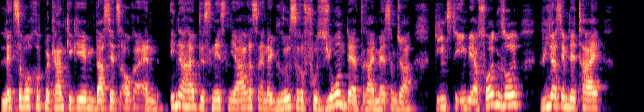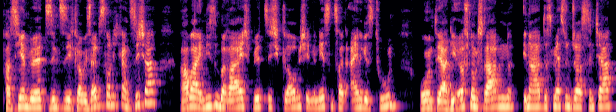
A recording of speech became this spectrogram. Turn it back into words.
letzte Woche bekannt gegeben, dass jetzt auch ein, innerhalb des nächsten Jahres eine größere Fusion der drei Messenger-Dienste irgendwie erfolgen soll. Wie das im Detail passieren wird, sind sie sich, glaube ich, selbst noch nicht ganz sicher. Aber in diesem Bereich wird sich, glaube ich, in der nächsten Zeit einiges tun. Und ja, die Öffnungsraten innerhalb des Messengers sind ja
